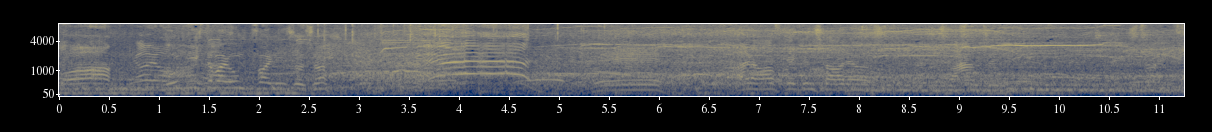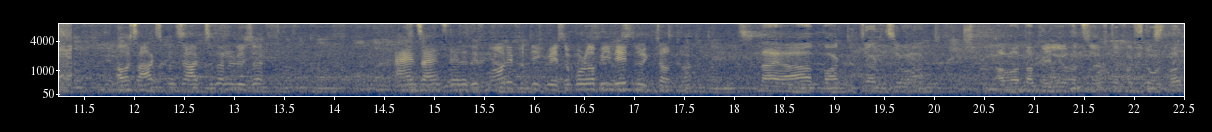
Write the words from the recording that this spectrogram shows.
Boah! Und nicht einmal umgefallen ist er schon. Hey. Alle aufgeregt im Stadion. Wahnsinn. Aber sag's kurze Halbzeitanalyse. 1-1 relativ madig für dich gewesen, obwohl Rapid eh gedrückt hat. Ne? Naja, ein paar gute Aktionen. Aber Tabello hat sich öfter verstolpert.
